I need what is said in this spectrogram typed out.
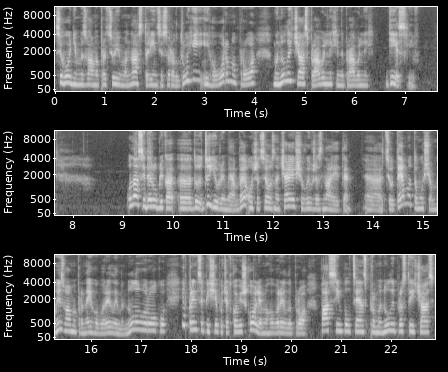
Сьогодні ми з вами працюємо на сторінці 42 і говоримо про минулий час правильних і неправильних дієслів. У нас йде рубрика е, Do you remember? Отже, це означає, що ви вже знаєте е, цю тему, тому що ми з вами про неї говорили минулого року. І, в принципі, ще в початковій школі ми говорили про past simple tense, про минулий простий час,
